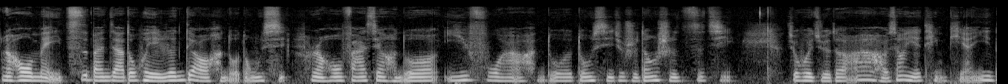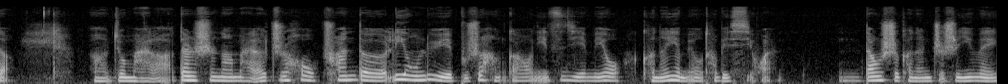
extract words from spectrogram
然后每一次搬家都会扔掉很多东西，然后发现很多衣服啊，很多东西，就是当时自己就会觉得啊，好像也挺便宜的，嗯，就买了。但是呢，买了之后穿的利用率也不是很高，你自己也没有，可能也没有特别喜欢。嗯，当时可能只是因为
